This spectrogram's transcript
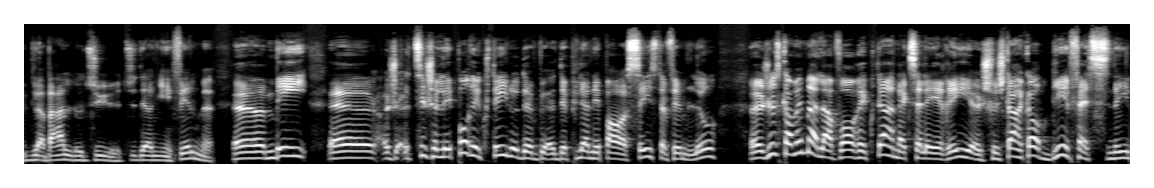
globale du, dernier film. mais je ne l'ai pas réécouté depuis l'année passée, ce film-là. Euh, juste quand même à l'avoir écouté en accéléré, euh, j'étais encore bien fasciné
